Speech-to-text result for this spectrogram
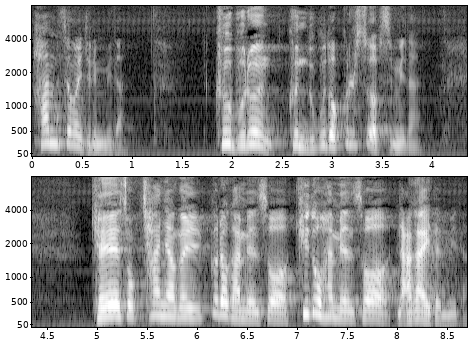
함성을 지릅니다. 그 불은 그 누구도 끌 수 없습니다. 계속 찬양을 끌어가면서 기도하면서 나가야 됩니다.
